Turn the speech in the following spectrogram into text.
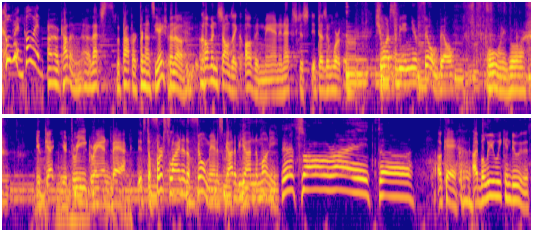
Coven, Coven. Uh, coven, uh, that's the proper pronunciation. No, no. Coven sounds like oven, man, and that's just, it doesn't work. She wants to be in your film, Bill. Oh my gosh. You get your three grand back. It's the first line of the film, man. It's gotta be on the money. It's all right. Uh... Okay, I believe we can do this.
